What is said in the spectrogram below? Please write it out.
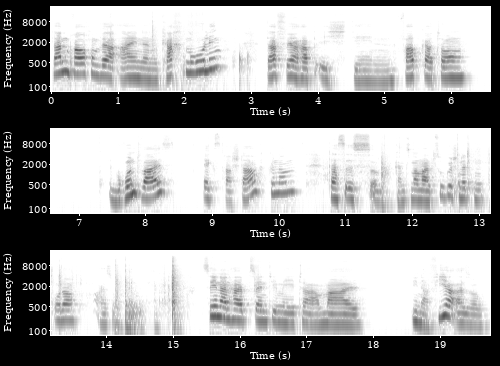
Dann brauchen wir einen Kartenrohling. Dafür habe ich den Farbkarton Grundweiß extra stark genommen. Das ist äh, ganz normal zugeschnitten, oder? Also 10,5 cm mal DIN A4, also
